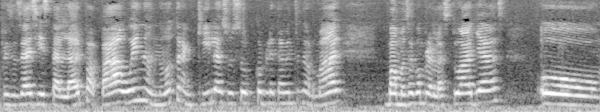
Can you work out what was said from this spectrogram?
pues, o sea, si está al lado del papá, bueno, no, tranquila, eso es completamente normal, vamos a comprar las toallas, o,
